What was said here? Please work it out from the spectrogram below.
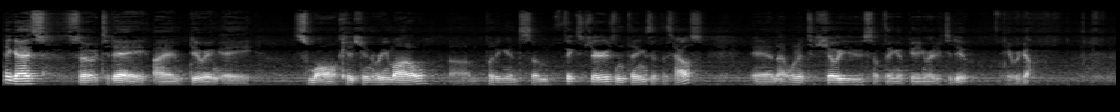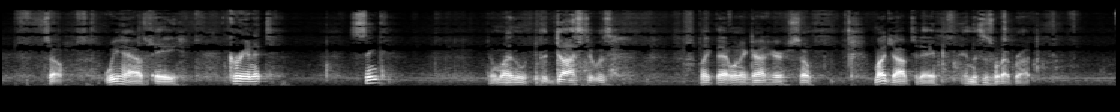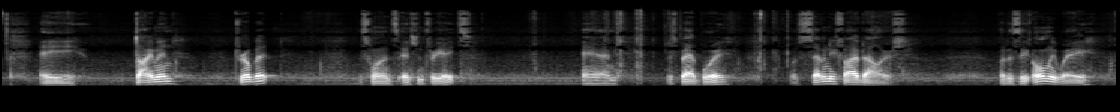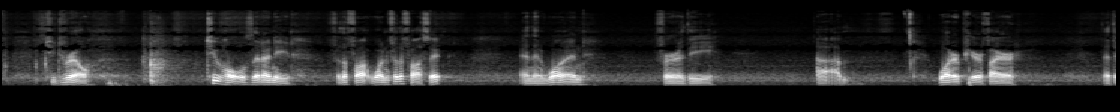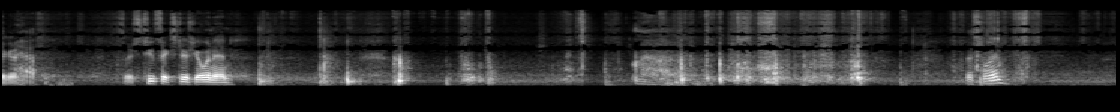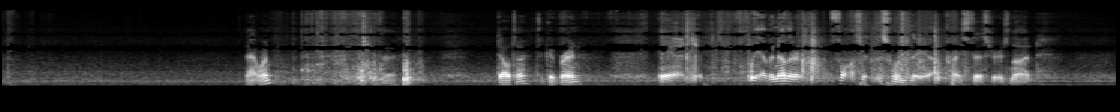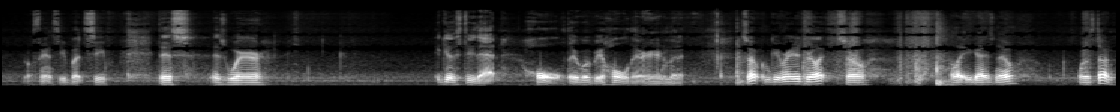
Hey guys, so today I'm doing a small kitchen remodel, um, putting in some fixtures and things at this house, and I wanted to show you something I'm getting ready to do. Here we go. So, we have a granite sink. Don't mind the dust, it was like that when I got here. So, my job today, and this is what I brought a diamond drill bit. This one's inch and three eighths. And this bad boy was $75. But it's the only way to drill two holes that I need for the one for the faucet and then one for the um, water purifier that they're going to have. So there's two fixtures going in. This one. That one. Delta, it's a good brand. And we have another faucet. This one's a uh, Price Pfister. It's not real fancy, but see, this is where it goes through that hole. There will be a hole there here in a minute. So, I'm getting ready to drill it, so I'll let you guys know when it's done.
